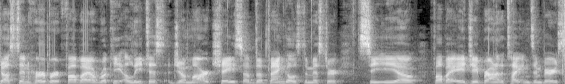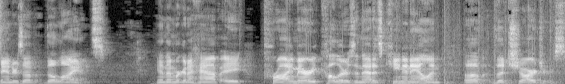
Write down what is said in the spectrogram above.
Justin Herbert, followed by a rookie elitist Ja'Marr Chase of the Bengals to Mr. CEO, followed by A.J. Brown of the Titans and Barry Sanders of the Lions. And then we're going to have a primary colors, and that is Keenan Allen of the Chargers.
